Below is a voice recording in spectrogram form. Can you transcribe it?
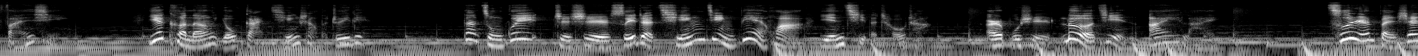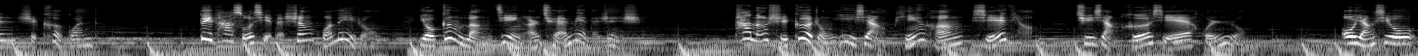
反省，也可能有感情上的追恋。但总归只是随着情境变化引起的惆怅，而不是乐尽哀来。词人本身是客观的，对他所写的生活内容有更冷静而全面的认识。它能使各种意象平衡协调，趋向和谐浑融。欧阳修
